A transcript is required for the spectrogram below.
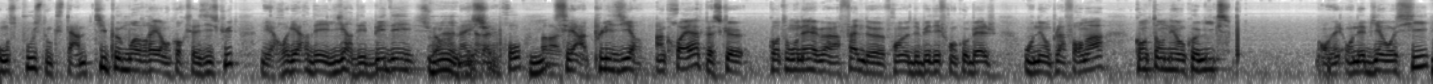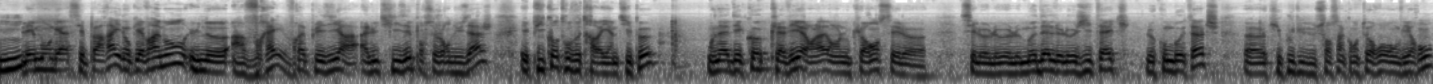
11 pouces, donc c'était un petit peu moins vrai encore que ça se discute, mais regarder, lire des BD sur Oui, un iPad. Pro, Mhm. c'est un plaisir incroyable parce que quand on est un fan de, BD franco-belge, on est en plein format. Quand on est en comics, on est, on est bien aussi. Mhm. Les mangas, c'est pareil. Donc il y a vraiment une, un vrai, vrai plaisir à, à l'utiliser pour ce genre d'usage. Et puis quand on veut travailler un petit peu, on a des coques clavier. Alors là, en l'occurrence, c'est le, c'est le, le- le modèle de Logitech, le Combo Touch, euh, qui coûte 150 euros environ,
